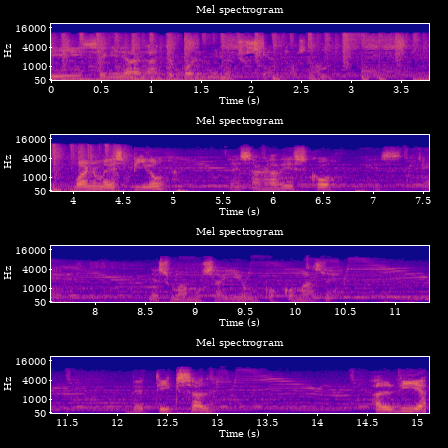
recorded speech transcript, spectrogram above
y seguir adelante por el 1800. ¿no? Bueno, me despido. Les agradezco. Este, le sumamos ahí un poco más de, de ticks al, al día.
